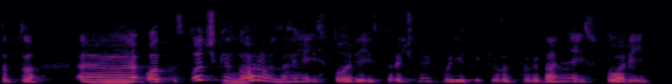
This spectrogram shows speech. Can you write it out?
Тобто, е, от з точки зору взагалі історії, історичної політики, розповідання історій,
